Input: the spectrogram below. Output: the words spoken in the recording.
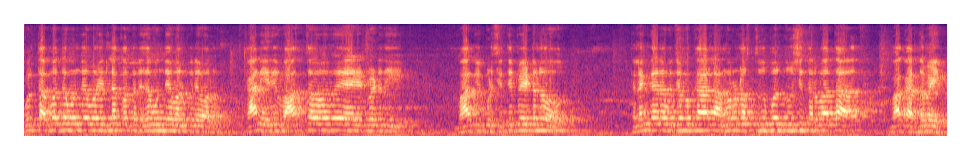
కొంత అబద్ధం ఉందేమో ఇట్లా కొంత నిజం ఉందేమో అనుకునేవాళ్ళం. కానీ ఇది వాస్తవమే అనేటువంటిది మాకు ఇప్పుడు సిద్దిపేటలో తెలంగాణ ఉద్యమకారుల అమరుల స్థూపం చూసిన తర్వాత మాకు అర్థమైంది.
